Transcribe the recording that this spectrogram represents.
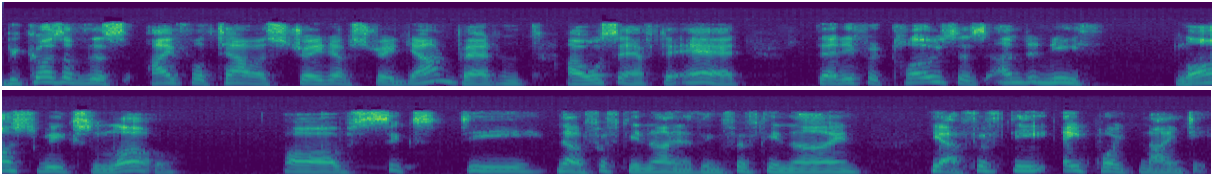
Because of this Eiffel Tower straight up, straight down pattern, I also have to add that if it closes underneath last week's low of 60, no, 59, I think 59, yeah, 58.90.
